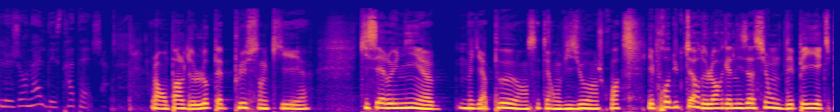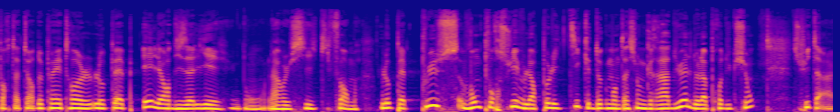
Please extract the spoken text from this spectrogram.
Le journal des stratèges. Alors on parle de l'OPEP+, hein, qui, euh, qui s'est réuni euh, mais il y a peu, hein, c'était en visio, hein, je crois. Les producteurs de l'organisation des pays exportateurs de pétrole, l'OPEP, et leurs dix alliés, dont la Russie qui forme l'OPEP+, vont poursuivre leur politique d'augmentation graduelle de la production suite à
